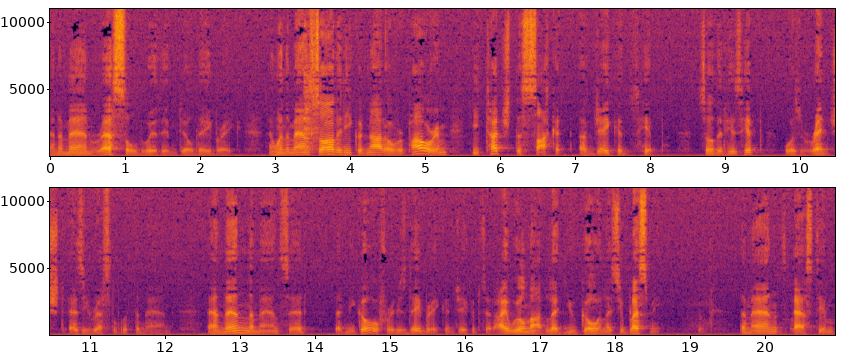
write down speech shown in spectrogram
And a man wrestled with him till daybreak. And when the man saw that he could not overpower him, he touched the socket of Jacob's hip, so that his hip was wrenched as he wrestled with the man. And then the man said, let me go, for it is daybreak. And Jacob said, I will not let you go unless you bless me. The man asked him,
